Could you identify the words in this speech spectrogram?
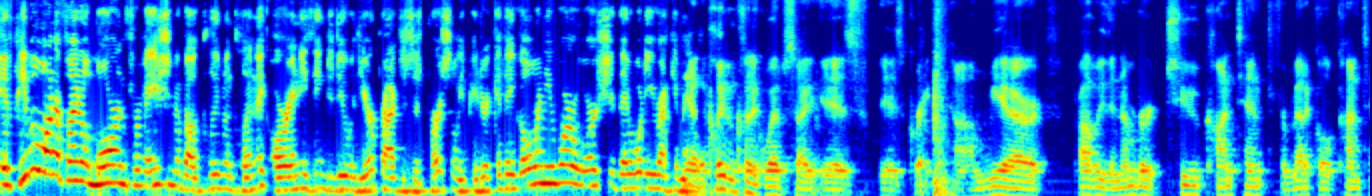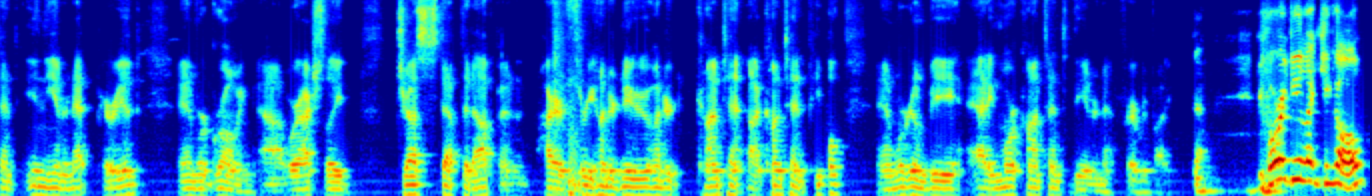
If people want to find out more information about Cleveland Clinic or anything to do with your practices personally, Peter, could they go anywhere? Where should they? What do you recommend? Yeah, the Cleveland Clinic website is is great. Um, we are probably the number two content for medical content in the internet. Period, and we're growing. Uh, we're actually just stepped it up and hired 300 new 100 content uh, content people, and we're going to be adding more content to the internet for everybody. Before I do let you go,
